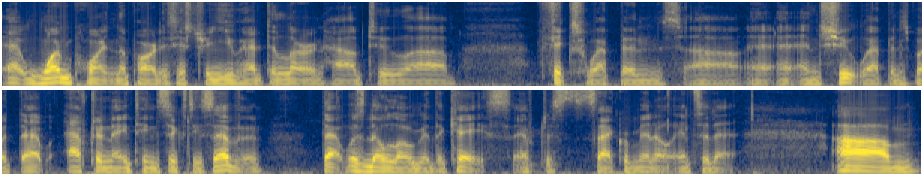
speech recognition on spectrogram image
at one point in the party's history, you had to learn how to uh, fix weapons uh, and, and, shoot weapons. But that after 1967, that was no longer the case after Sacramento incident. Um,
